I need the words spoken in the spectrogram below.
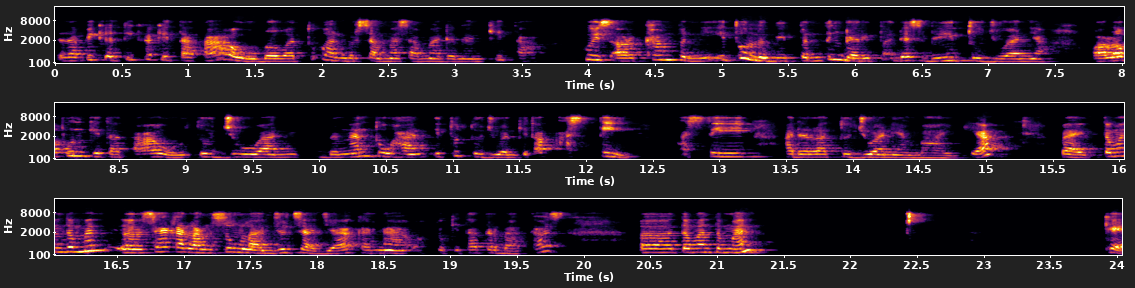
Tetapi ketika kita tahu bahwa Tuhan bersama-sama dengan kita, who is our company itu lebih penting daripada sebenarnya tujuannya. Walaupun kita tahu tujuan dengan Tuhan itu tujuan kita pasti pasti adalah tujuan yang baik ya. Baik, teman-teman, eh, saya akan langsung lanjut saja karena waktu kita terbatas. Eh, teman-teman, oke,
